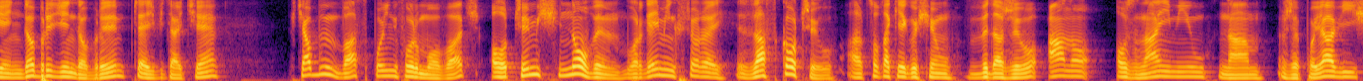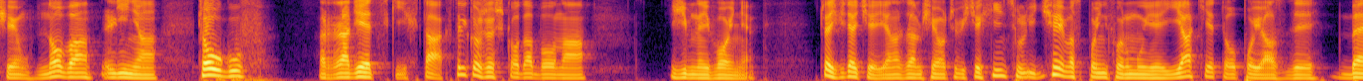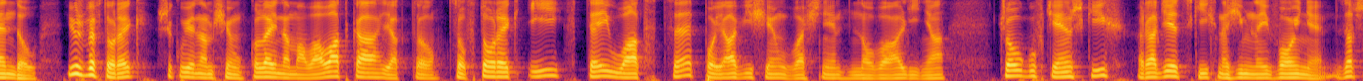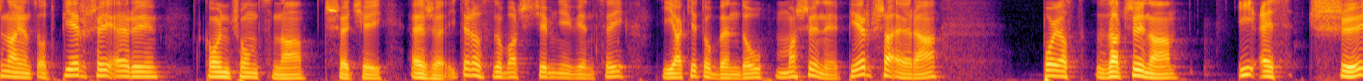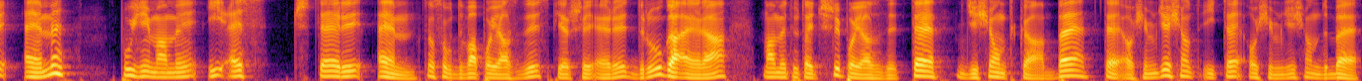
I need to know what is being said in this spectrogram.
Dzień dobry, dzień dobry. Cześć, witajcie. Chciałbym Was poinformować o czymś nowym. Wargaming wczoraj zaskoczył. A co takiego się wydarzyło? Ano, oznajmił nam, że pojawi się nowa linia czołgów radzieckich. Tak, tylko że szkoda, bo na zimnej wojnie. Cześć, witajcie. Ja nazywam się oczywiście Hincul i dzisiaj Was poinformuję, jakie to pojazdy będą. Już we wtorek szykuje nam się kolejna mała łatka, jak to co wtorek, i w tej łatce pojawi się właśnie nowa linia czołgów ciężkich radzieckich na zimnej wojnie, zaczynając od pierwszej ery, kończąc na trzeciej erze. I teraz zobaczcie mniej więcej, jakie to będą maszyny. Pierwsza era pojazd zaczyna IS-3M, później mamy IS-4M. To są dwa pojazdy z pierwszej ery. Druga era mamy tutaj trzy pojazdy T10B, T80 i T80B.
